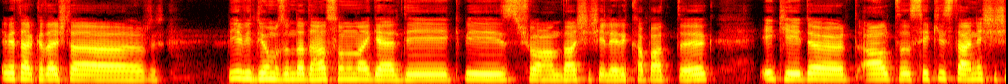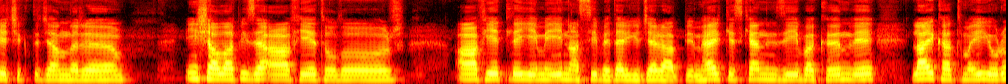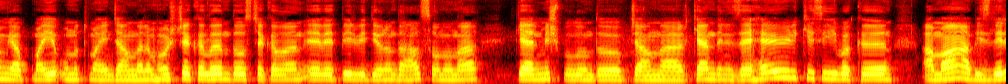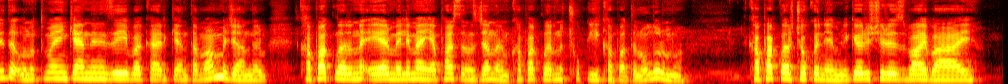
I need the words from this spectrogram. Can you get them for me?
Evet arkadaşlar. Bir videomuzun da daha sonuna geldik. Biz şu anda şişeleri kapattık. 2, 4, 6, 8 tane şişe çıktı canlarım. İnşallah bize afiyet olur. Afiyetle yemeği nasip eder Yüce Rabbim. Herkes kendinize iyi bakın ve like atmayı, yorum yapmayı unutmayın canlarım. Hoşça kalın, dostça kalın. Evet bir videonun daha sonuna gelmiş bulunduk canlar. Kendinize herkese iyi bakın. Ama bizleri de unutmayın kendinize iyi bakarken tamam mı canlarım? Kapaklarını eğer melimen yaparsanız canlarım kapaklarını çok iyi kapatın olur mu? Kapaklar çok önemli. Görüşürüz. Bay bay.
